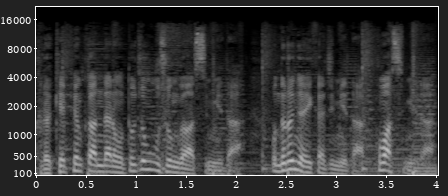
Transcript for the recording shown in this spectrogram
그렇게 평가한다는 것도 좀 우스운 것 같습니다. 오늘은 여기까지입니다. 고맙습니다.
